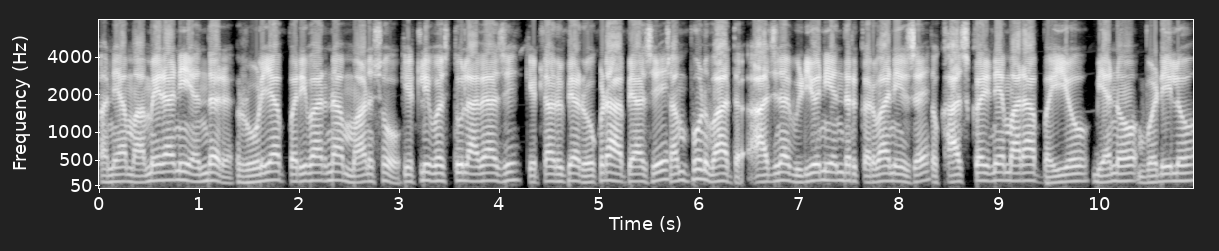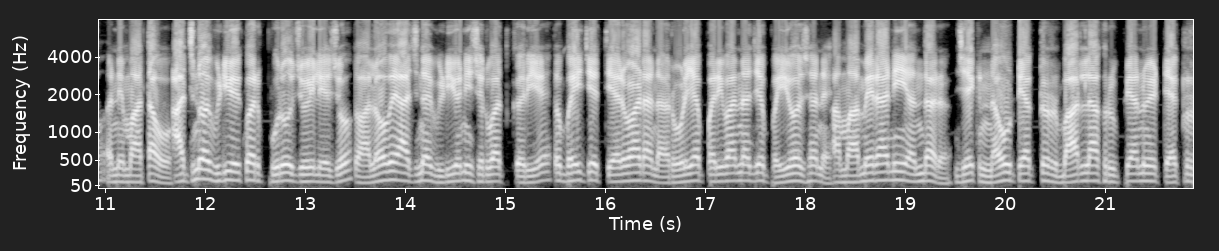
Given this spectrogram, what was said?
અને આ મામેરાની અંદર રોળિયા પરિવારના માણસો કેટલી વસ્તુ લાવ્યા છે, કેટલા રૂપિયા રોકડા આપ્યા છે, સંપૂર્ણ વાત આજના વિડીયોની અંદર કરવાની છે. તો ખાસ કરીને મારા ભાઈઓ, બહેનો, વડીલો અને માતાઓ, આજનો વીડિયો એકવાર પૂરો જોઈ લેજો. તો હાલો હવે આજના વિડીયોની શરૂઆત કરીએ. તો ભાઈ, જે તેરવાડાના રોળિયા પરિવારના જે ભાઈઓ છે ને, આ મામેરાની અંદર જે એક નવું ટ્રેક્ટર બાર લાખ રૂપિયાનું એ ટ્રેક્ટર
